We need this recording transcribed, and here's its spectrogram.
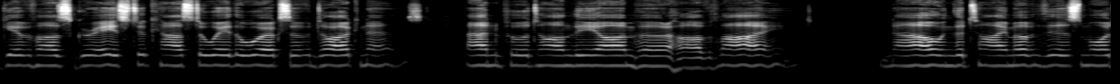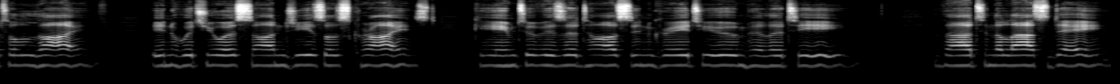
give us grace to cast away the works of darkness and put on the armor of light. Now, in the time of this mortal life, in which your Son Jesus Christ came to visit us in great humility, that in the last day,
